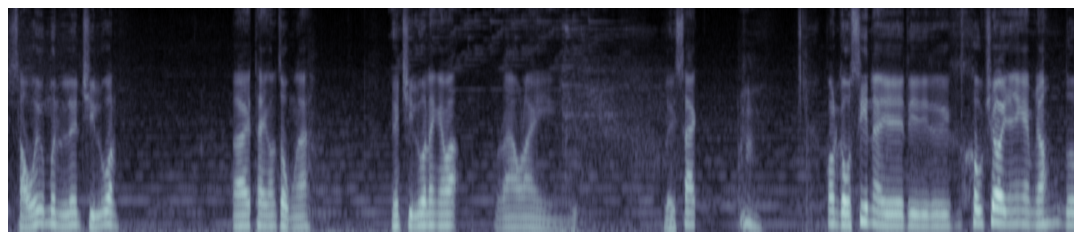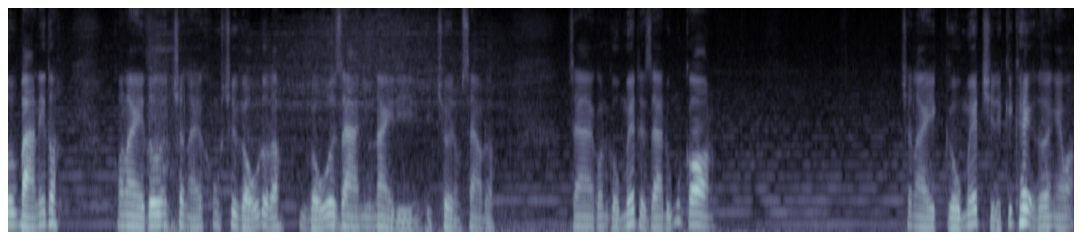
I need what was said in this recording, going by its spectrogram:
6 human lên 9 luôn. Đây thay con rồng ra. Lên 9 luôn anh em ạ. Round này Lấy sách. Con gấu xin này thì không chơi nha anh em nhá. Tôi bán đi thôi con này tôi trận này không chơi gấu được đâu. Gấu ra như này thì, thì chơi làm sao được. Ra con gấu mết thì ra đúng một con. Trận này gấu mết chỉ để kích hệ thôi anh em ạ.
